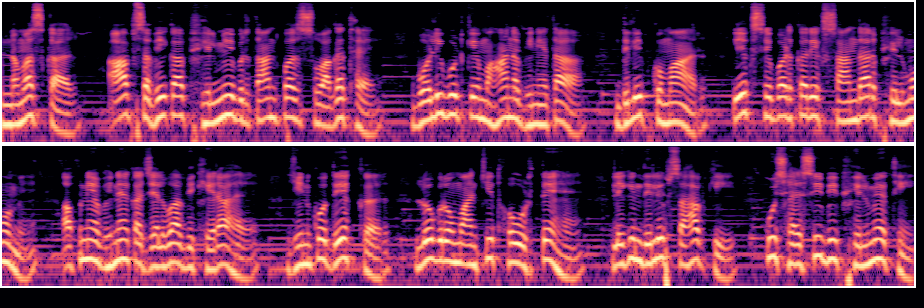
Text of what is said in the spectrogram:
नमस्कार, आप सभी का फिल्मी वृतांत पर स्वागत है। बॉलीवुड के महान अभिनेता दिलीप कुमार एक से बढ़कर एक शानदार फ़िल्मों में अपने अभिनय का जलवा बिखेरा है, जिनको देखकर लोग रोमांचित हो उठते हैं। लेकिन दिलीप साहब की कुछ ऐसी भी फ़िल्में थीं,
